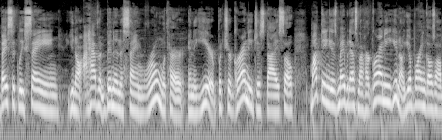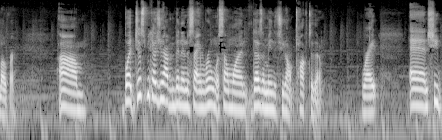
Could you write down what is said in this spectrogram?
basically saying, you know, I haven't been in the same room with her in a year, but your granny just died. So my thing is maybe that's not her granny. You know, your brain goes all over. Um, but just because you haven't been in the same room with someone doesn't mean that you don't talk to them, right? And she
